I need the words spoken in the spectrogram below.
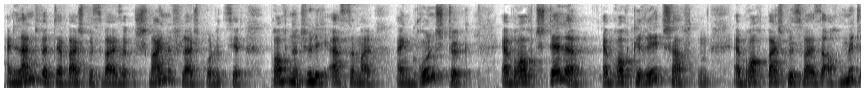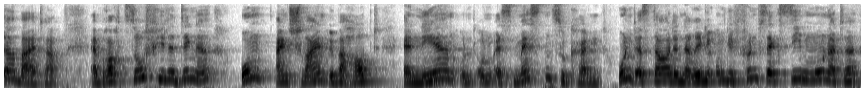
Ein Landwirt, der beispielsweise Schweinefleisch produziert, braucht natürlich erst einmal ein Grundstück. Er braucht Ställe, er braucht Gerätschaften, er braucht beispielsweise auch Mitarbeiter. Er braucht so viele Dinge, um ein Schwein überhaupt ernähren und um es mästen zu können. Und es dauert in der Regel um die 5, 6, 7 Monate,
